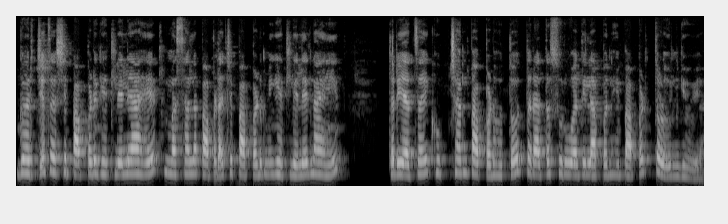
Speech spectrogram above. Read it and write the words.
घरचेच असे पापड घेतलेले आहेत. मसाला पापडाचे पापड मी घेतलेले नाहीत. तर याचाही खूप छान पापड होतो. तर आता सुरुवातीला आपण हे पापड तळून घेऊया.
